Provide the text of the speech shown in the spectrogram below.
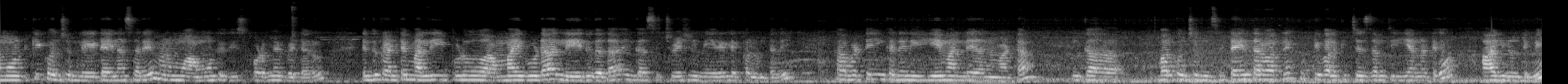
అమౌంట్కి కొంచెం లేట్ అయినా సరే మనం అమౌంట్ తీసుకోవడమే బెటరు ఎందుకంటే మళ్ళీ ఇప్పుడు అమ్మాయి కూడా లేదు కదా ఇంకా సిచ్యువేషన్ వేరే లెక్కలు ఉంటుంది కాబట్టి ఇంకా నేను ఏమనలేదు అనమాట ఇంకా వాళ్ళు కొంచెం సెట్ అయిన తర్వాతనే కుట్టి వాళ్ళకి ఇచ్చేద్దాం తీయి అన్నట్టుగా ఆగి ఉంటుంది.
